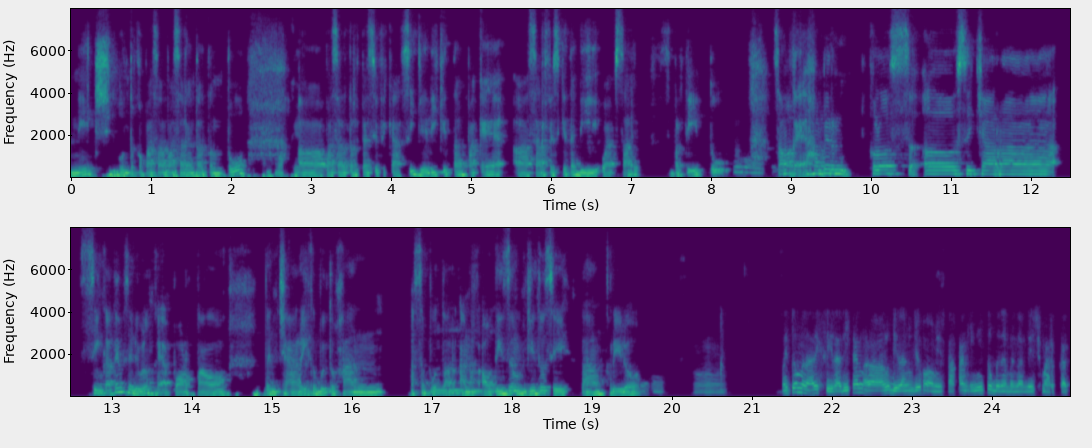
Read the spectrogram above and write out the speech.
niche untuk ke pasar-pasar yang tertentu, Oke. uh, pasar terspesifikasi. Jadi kita pakai uh, service kita di website seperti itu. Hmm. Sama kayak hampir kalau eh, secara singkatnya bisa dibilang kayak portal pencari kebutuhan seputar Hmm. anak autism gitu sih, Tang Rido. Hmm. Oh, itu menarik sih. Tadi kan eh, lu bilang juga kalau misalkan ini tuh benar-benar niche market.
